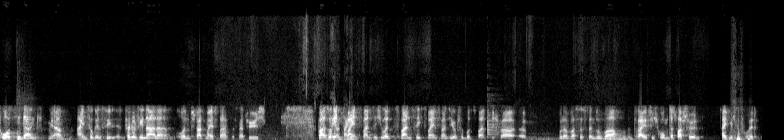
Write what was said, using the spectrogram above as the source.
Großen Dank. Ja, Einzug ins Viertelfinale und Stadtmeister ist natürlich. War so gegen 22 Uhr 20, 22 Uhr 25 war, ähm, oder was es denn so war, 30 rum. Das war schön. Habe ich mich gefreut.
